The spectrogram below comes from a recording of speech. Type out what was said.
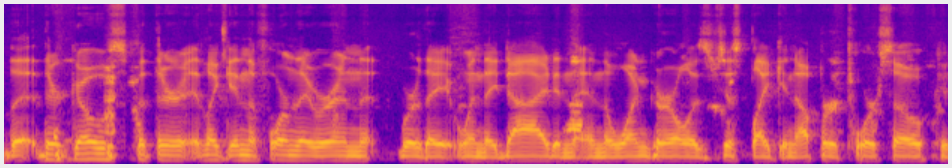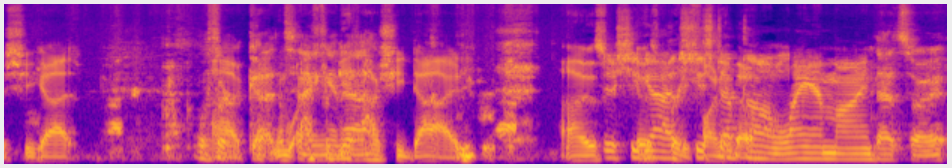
they're ghosts, but they're like in the form they were in that where they when they died, and the, and the one girl is just like an upper torso because she got with her uh, cut- guts I hanging forget how she died. Uh, it was, She it was got. pretty She funny, stepped though. on a landmine. That's right.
